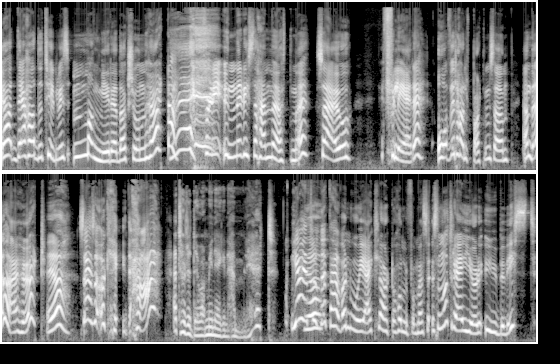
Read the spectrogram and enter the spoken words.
Ja, Det hadde tydeligvis mange i redaksjonen hørt. da. Fordi under disse her møtene så er jo flere, over halvparten, sånn Ja, den har jeg hørt. Ja. Så jeg sånn OK, hæ? Jeg trodde det var min egen hemmelighet. Ja, jeg Ja. trodde dette her var noe jeg klarte å holde for meg selv. Så nå tror jeg jeg gjør det ubevisst.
